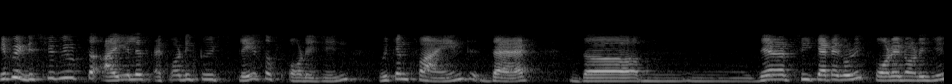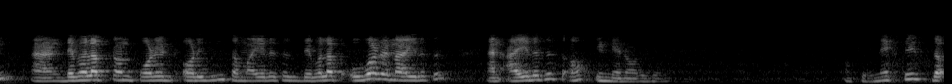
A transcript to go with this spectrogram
If we distribute the ILS according to its place of origin, we can find that the um, there are three categories foreign origin and developed on foreign origin. Some ILSs developed over an ILSs and ILSs of Indian origin. Okay next is the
